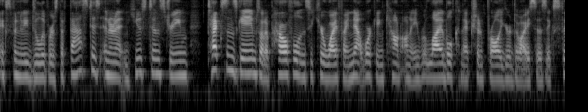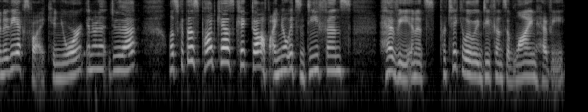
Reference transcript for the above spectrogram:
Xfinity delivers the fastest internet in Houston. Stream Texans games on a powerful and secure Wi Fi network and count on a reliable connection for all your devices. Xfinity XFi. Can your internet do that? Let's get this podcast kicked off. I know it's defense heavy, and it's particularly defensive line heavy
